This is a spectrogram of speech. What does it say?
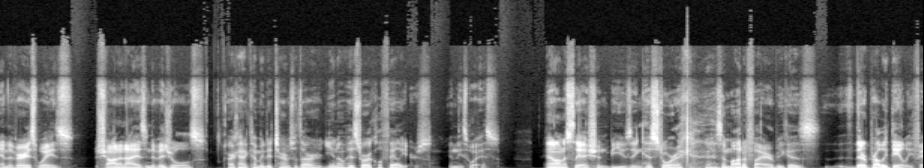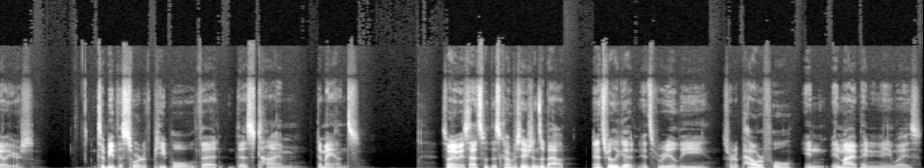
and the various ways Shawn and I as individuals are kind of coming to terms with our, you know, historical failures in these ways. And honestly, I shouldn't be using historic as a modifier because they're probably daily failures to be the sort of people that this time demands. So, anyways, that's what this conversation's about. And it's really good. It's really sort of powerful in in my opinion anyways.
